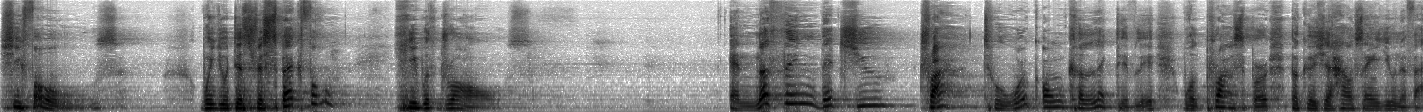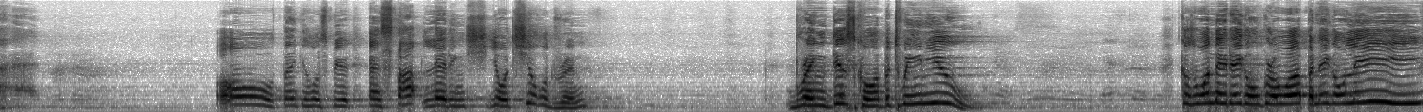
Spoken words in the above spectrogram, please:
she folds. When you're disrespectful, he withdraws. And nothing that you try to work on collectively will prosper because your house ain't unified. Oh, thank you, Holy Spirit. And stop letting your children bring discord between you. Because one day they're going to grow up and they're going to leave.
